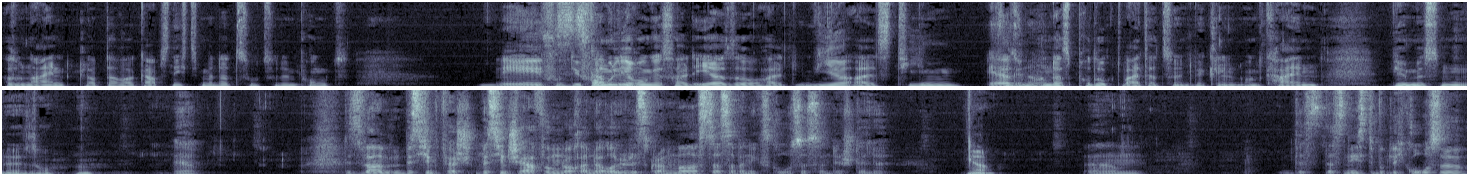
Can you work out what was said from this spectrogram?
also nein, ich glaube, da gab es nichts mehr dazu zu dem Punkt. Nee, Die, die Formulierung ist halt eher so, halt wir als Team Ja, versuchen genau. das Produkt weiterzuentwickeln und kein, wir müssen äh, so. Ne? Ja. Das war ein bisschen, Versch- bisschen Schärfung noch an der Rolle des Scrum Masters, aber nichts Großes an der Stelle. Ja, Ähm, das, das nächste wirklich große,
